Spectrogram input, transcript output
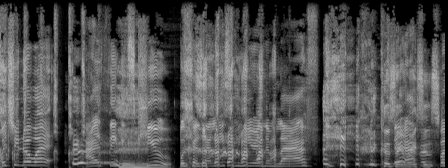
But you know what? I think it's cute because at least I'm hearing them laugh. Because They're they're having fun.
